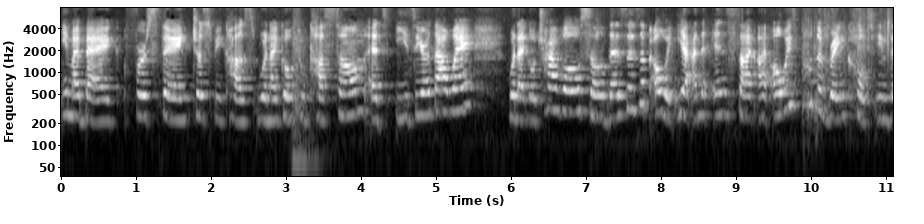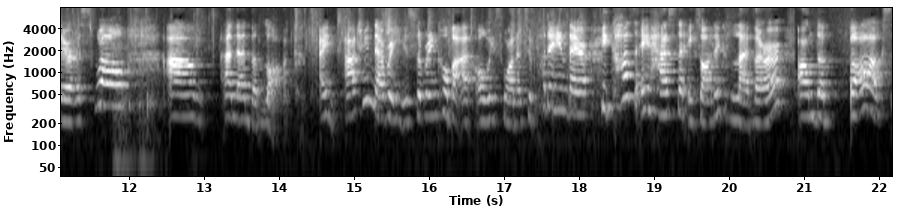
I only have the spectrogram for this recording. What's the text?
in my bag first thing just because when I go through custom it's easier that way when I go travel. So this is a, oh yeah, and the inside, I always put the raincoat in there as well. Um, and then the lock. I actually never use the raincoat, but I always wanted to put it in there. Because it has the exotic leather, on the box,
